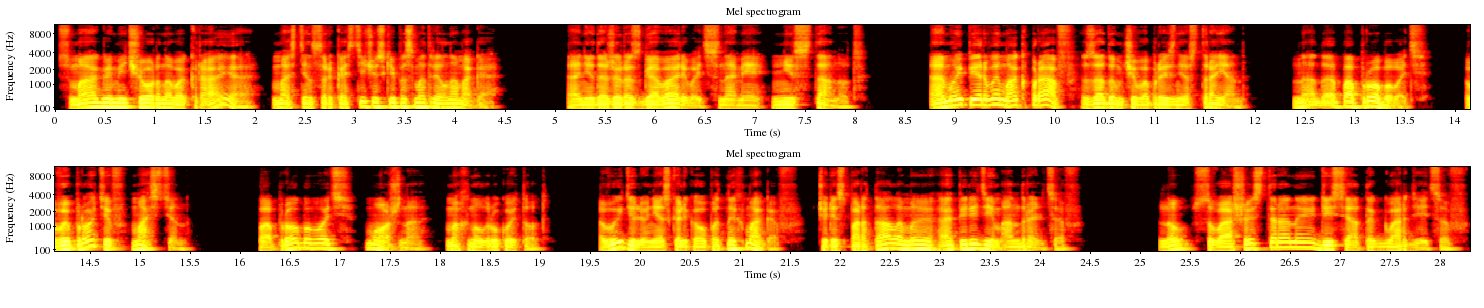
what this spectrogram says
«С магами Черного края?» — Мастин саркастически посмотрел на мага. «Они даже разговаривать с нами не станут». «А мой первый маг прав», — задумчиво произнес Троян. «Надо попробовать. Вы против, Мастин?» «Попробовать можно», — махнул рукой тот. «Выделю несколько опытных магов. Через порталы мы опередим андрельцев. Ну, с вашей стороны десяток гвардейцев.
